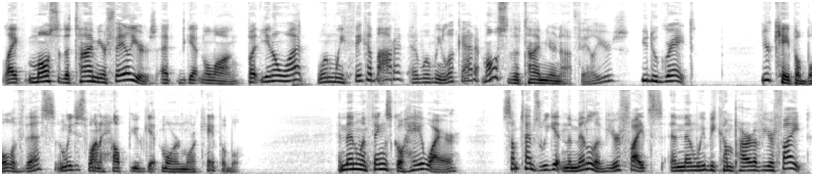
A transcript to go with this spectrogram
like most of the time you're failures at getting along. But you know what? When we think about it and when we look at it, most of the time you're not failures. You do great. You're capable of this, and we just want to help you get more and more capable. And then when things go haywire, sometimes we get in the middle of your fights, and then we become part of your fight.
